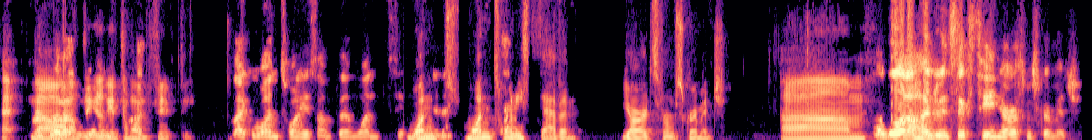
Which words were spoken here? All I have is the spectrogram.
no, I don't think he'll get to 150 like 120 something, one, one 127 yards from scrimmage. Um, I'm going 116 yards from scrimmage.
